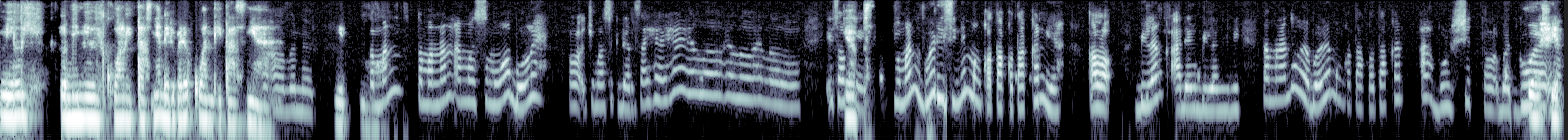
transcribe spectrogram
milih lebih milih kualitasnya daripada kuantitasnya. Uh, uh, bener. Gitu. teman temenan sama semua boleh kalau cuma sekedar saya hey, hey hello hello hello it's okay. yep. cuman gue di sini mengkotak-kotakan ya. Kalau bilang ada yang bilang gini temenan tuh nggak boleh mengkotak-kotakan. Ah bullshit kalau buat gue ya.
